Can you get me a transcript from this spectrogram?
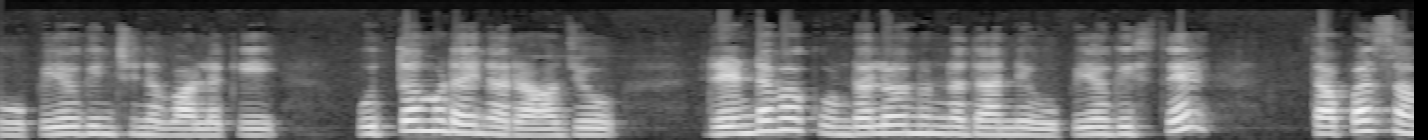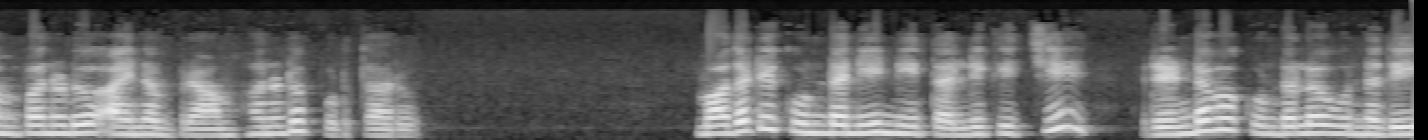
ఉపయోగించిన వాళ్ళకి ఉత్తముడైన రాజు రెండవ కుండలోనున్న దాన్ని ఉపయోగిస్తే తపస్సంపన్నుడు అయిన బ్రాహ్మణుడు పుడతారు. మొదటి కుండని నీ తల్లికిచ్చి రెండవ కుండలో ఉన్నది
